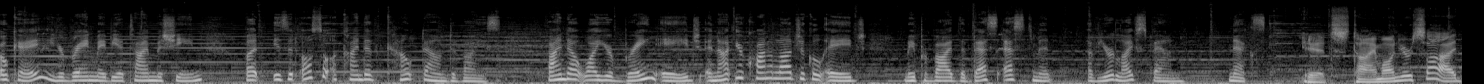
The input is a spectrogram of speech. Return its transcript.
Okay, your brain may be a time machine, but is it also a kind of countdown device? Find out why your brain age and not your chronological age may provide the best estimate of your lifespan. Next. It's time on your side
